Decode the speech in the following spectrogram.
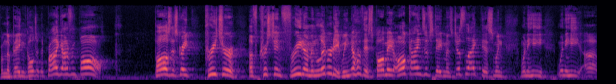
From the pagan culture? They probably got it from Paul. Paul's this great preacher of Christian freedom and liberty. We know this. Paul made all kinds of statements just like this when, when he, when he uh,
